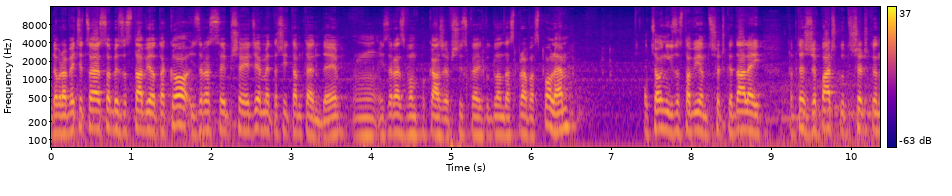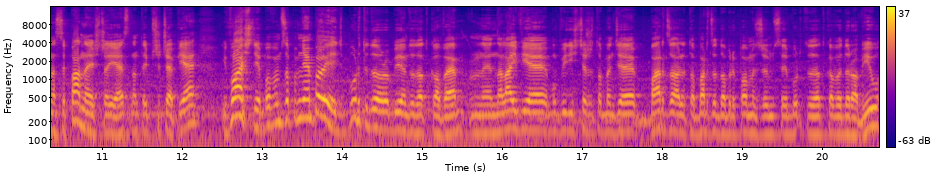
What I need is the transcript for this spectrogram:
Dobra, wiecie co, ja sobie zostawię o tako i zaraz sobie przejedziemy też i tamtędy mm, i zaraz wam pokażę wszystko jak wygląda sprawa z polem. Ciągnik zostawiłem troszeczkę dalej, tam też rzepaczku troszeczkę nasypane jeszcze jest na tej przyczepie. I właśnie, bo wam zapomniałem powiedzieć, burty dorobiłem dodatkowe. Mm, Na live mówiliście, że to będzie bardzo, ale to bardzo dobry pomysł, żebym sobie burty dodatkowe dorobił.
